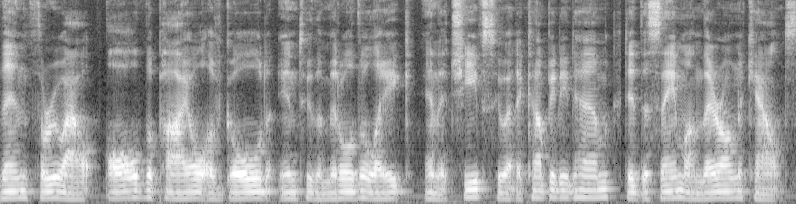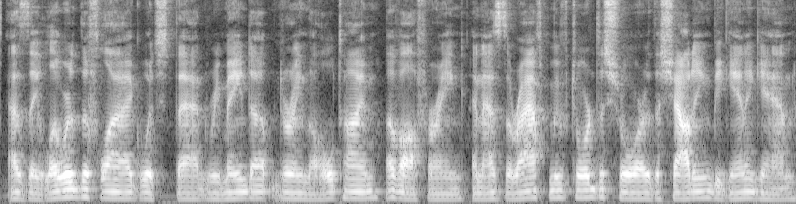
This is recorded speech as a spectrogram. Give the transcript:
then threw out all the pile of gold into the middle of the lake, and the chiefs who had accompanied him did the same on their own accounts, as they lowered the flag which had remained up during the whole time of offering, and as the raft moved toward the shore, the shouting began again,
